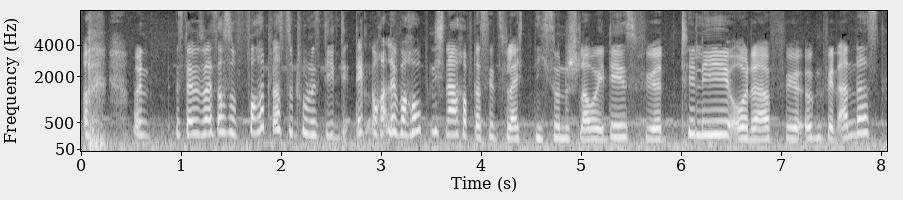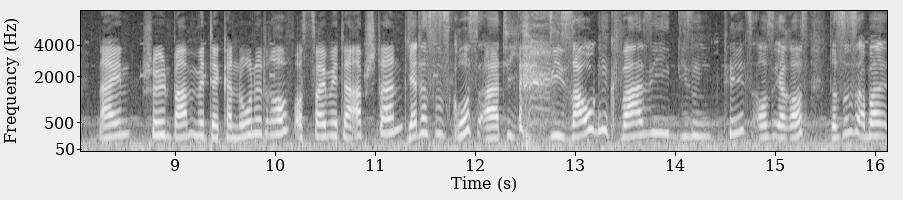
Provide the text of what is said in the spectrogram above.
Und Stamets weiß auch sofort, was zu tun ist. Die, die denken auch alle überhaupt nicht nach, ob das jetzt vielleicht nicht so eine schlaue Idee ist für Tilly oder für irgendwen anders. Nein, schön bam mit der Kanone drauf, aus zwei Meter Abstand. Ja, das ist großartig. Sie saugen quasi diesen Pilz aus ihr raus. Das ist aber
